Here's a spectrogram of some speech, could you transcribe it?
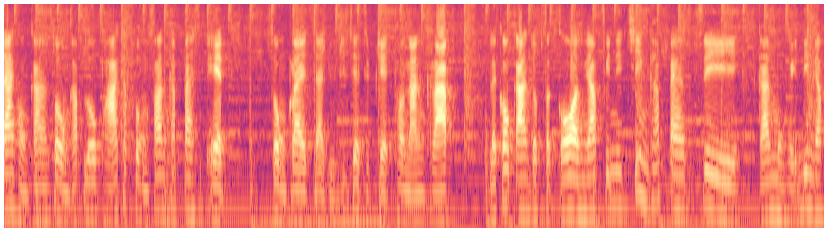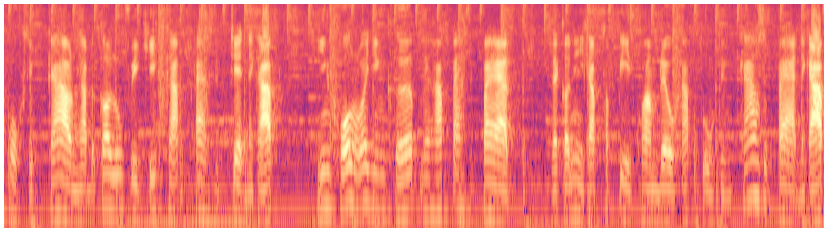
ด้านของการส่งครับโลพาสกับส่งสั้นครับ 81 ส่งไกลจะอยู่ที่ 77 เท่านั้นครับ แล้วก็การจบสกอร์ครับฟินิชชิ่งครับ 84 การมงเฮดดิ้งครับ 69 นะครับ แล้วก็ลูกฟรีคิกครับ 87 นะครับ ยิงโค้งหรือว่ายิงเคิร์ฟนะครับ 88 แล้วก็นี่ครับสปีดความเร็วครับสูงถึง 98 นะครับ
